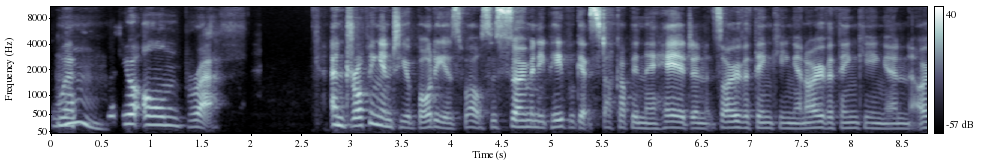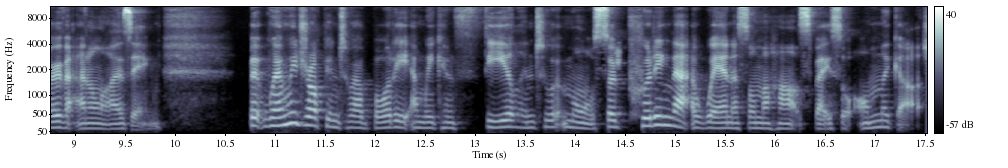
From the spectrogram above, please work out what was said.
with, Mm. with your own breath. And dropping into your body as well. So, so many people get stuck up in their head and it's overthinking and overthinking and over analyzing. But when we drop into our body and we can feel into it more, so putting that awareness on the heart space or on the gut,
